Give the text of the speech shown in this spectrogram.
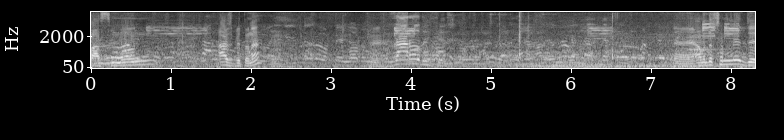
পাঁচ মন আসবে তো না? আহ, আমাদের সামনে যে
